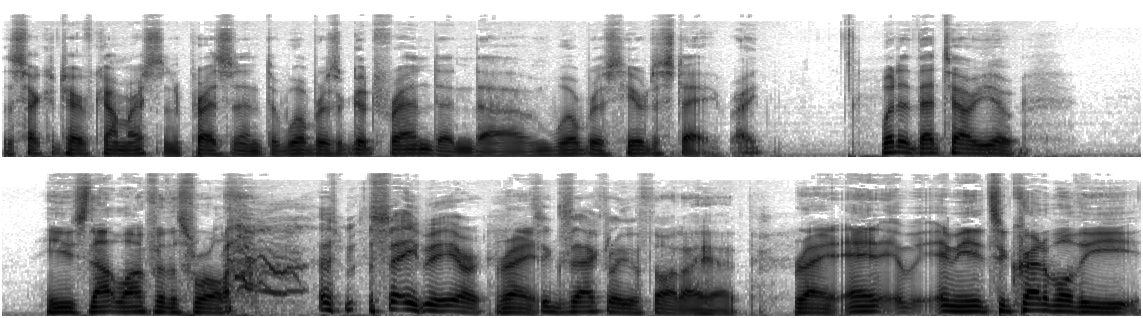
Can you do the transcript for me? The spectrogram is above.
the Secretary of Commerce and the President. Wilbur's a good friend, and uh, Wilbur's here to stay. Right? What did that tell you? He's not long for this world. Same here. Right. It's exactly the thought I had. Right. And I mean, it's incredible the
